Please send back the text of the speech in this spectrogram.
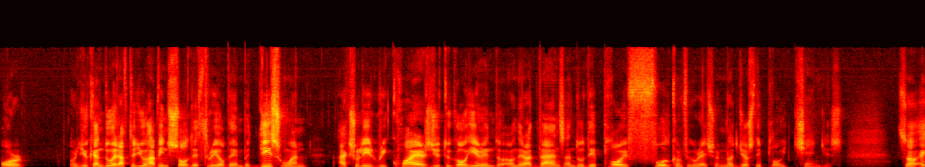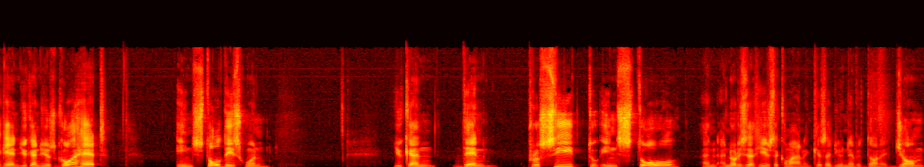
or or you can do it after you have installed the three of them but this one actually requires you to go here into on the advanced and do deploy full configuration not just deploy changes. So again you can just go ahead install this one. You can then proceed to install and, and notice that here's the command in case that you've never done it yum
